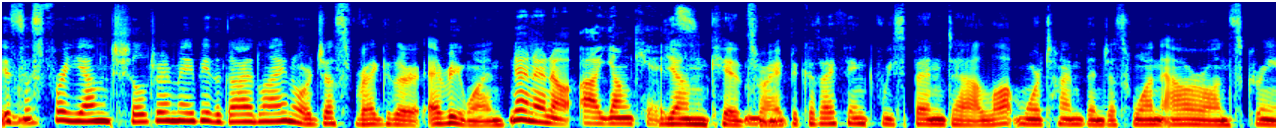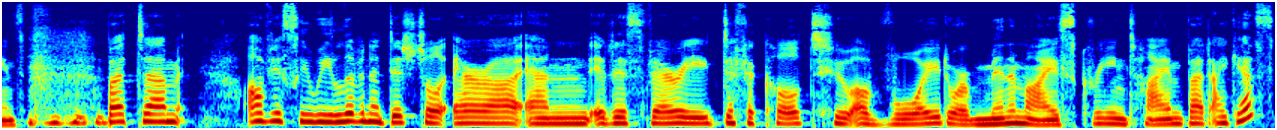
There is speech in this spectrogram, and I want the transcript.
Is this for young children, maybe the guideline, or just regular everyone? No, no, no, uh, young kids. Young kids, right? Because I think we spend uh, a lot more time than just one hour on screens. but um, obviously, we live in a digital era and it is very difficult to avoid or minimize screen time. But I guess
